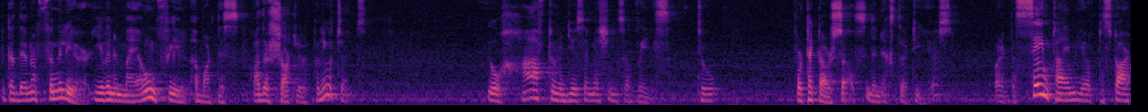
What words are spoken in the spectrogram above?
because they're not familiar, even in my own field, about this other short-lived pollutants. You have to reduce emissions of these to protect ourselves in the next 30 years. But at the same time, you have to start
